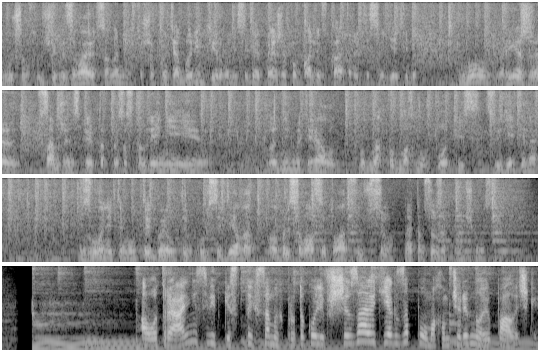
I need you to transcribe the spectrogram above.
В лучшем случае вызываются на место, чтобы хотя бы ориентировались или опять же попали в кадр эти свидетели. Но реже сам же инспектор при составлении админматериалу подма- подмахнул подпись свидетеля, звонит ему, ты был, ты в курсе дела, обрисовал ситуацию, все, на этом все закончилось. А от реальні свідки з тих самих протоколів щезають, як за помахом чарівної палички.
